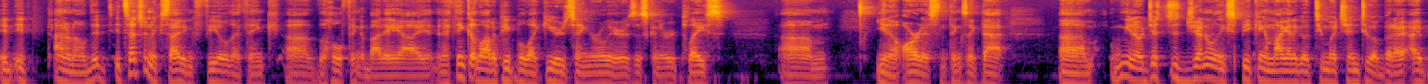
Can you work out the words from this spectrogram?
it, it I don't know. It, it's such an exciting field. I think uh, the whole thing about AI, and I think a lot of people, like you were saying earlier, is this going to replace, um, you know, artists and things like that. Um, you know, just just generally speaking, I'm not going to go too much into it, but I, I,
